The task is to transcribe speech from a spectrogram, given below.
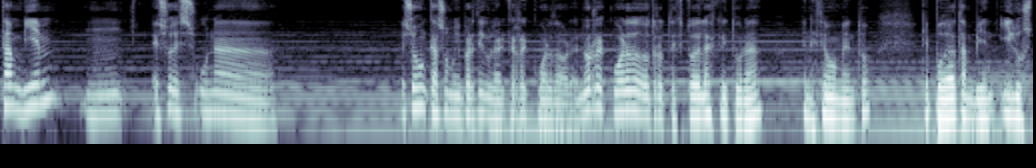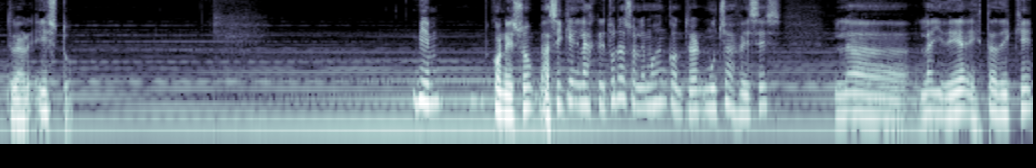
También, mm, eso es una. Eso es un caso muy particular que recuerdo ahora. No recuerdo otro texto de la escritura en este momento que pueda también ilustrar esto. Bien, con eso. Así que en la escritura solemos encontrar muchas veces la, idea esta de que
